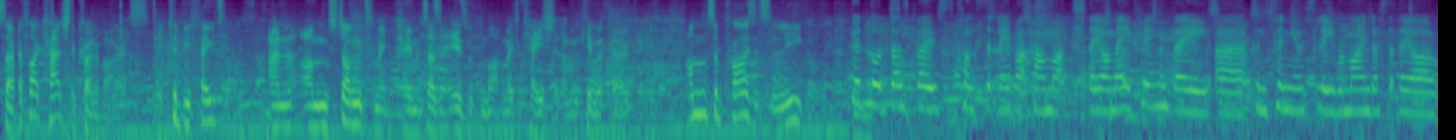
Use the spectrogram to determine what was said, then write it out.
So if I catch the coronavirus, it could be fatal. And I'm struggling to make payments as it is with my medication. I'm chemotherapy. I'm surprised it's legal. Goodlord does boast constantly about how much they are making. They uh, continuously remind us that they are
